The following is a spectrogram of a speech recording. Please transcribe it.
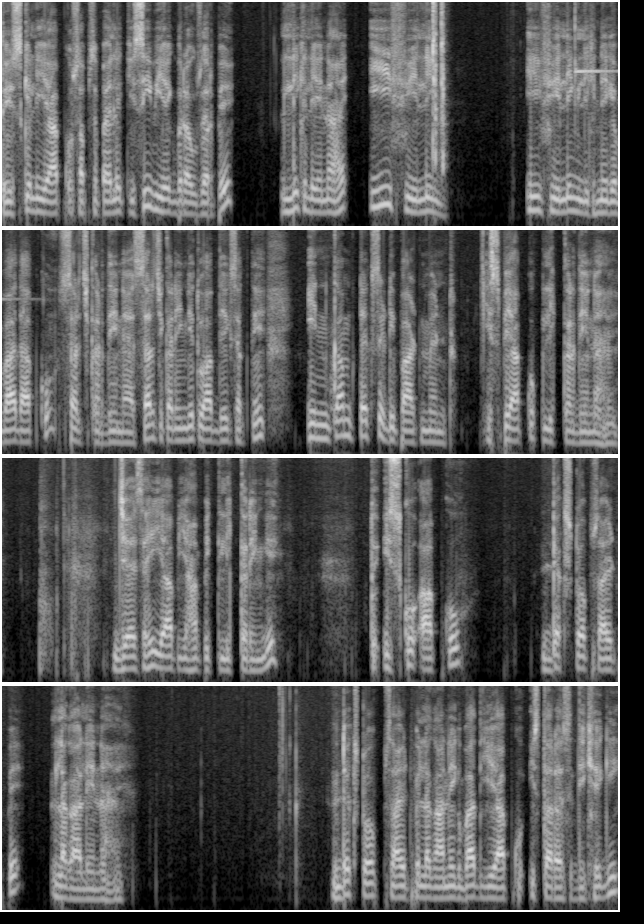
तो इसके लिए आपको सबसे पहले किसी भी एक ब्राउज़र पे लिख लेना है ई फीलिंग ई फीलिंग लिखने के बाद आपको सर्च कर देना है। सर्च करेंगे तो आप देख सकते हैं, इनकम टैक्स डिपार्टमेंट। इस पर आपको क्लिक कर देना है। जैसे ही आप यहाँ पे क्लिक करेंगे तो इसको आपको डेस्कटॉप साइट पे लगा लेना है। डेस्कटॉप साइट पे लगाने के बाद ये आपको इस तरह से दिखेगी।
